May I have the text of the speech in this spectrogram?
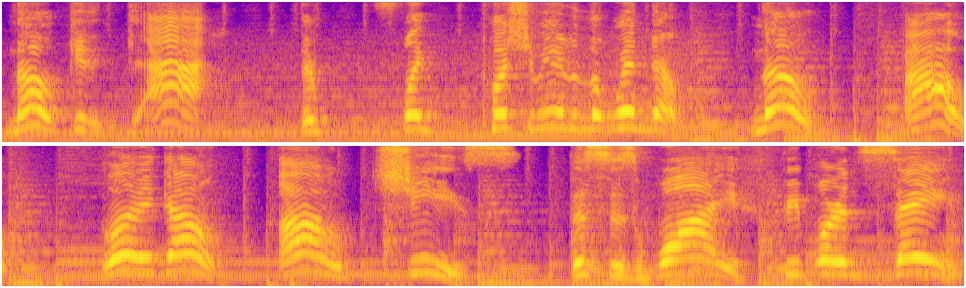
no, get ah. They're like pushing me into the window. No, ow, let me go. Oh, jeez. This is why. People are insane.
